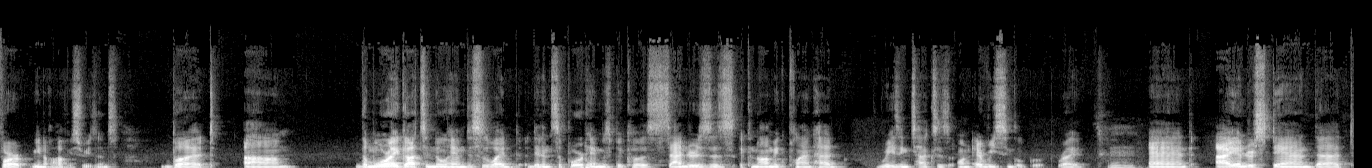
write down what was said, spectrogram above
for you know obvious reasons. But um, the more I got to know him, this is why I didn't support him, is because Sanders' economic plan had raising taxes on every single group, right? Mm-hmm. and i understand that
